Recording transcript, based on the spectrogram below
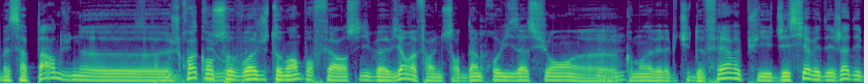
Bah, ça part d'une. euh, je crois qu'on se voit justement pour faire. On s'est dit, bah, viens, on va faire une sorte d'improvisation euh, Mhm. comme on avait l'habitude de faire. Et puis Jesse avait déjà des,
